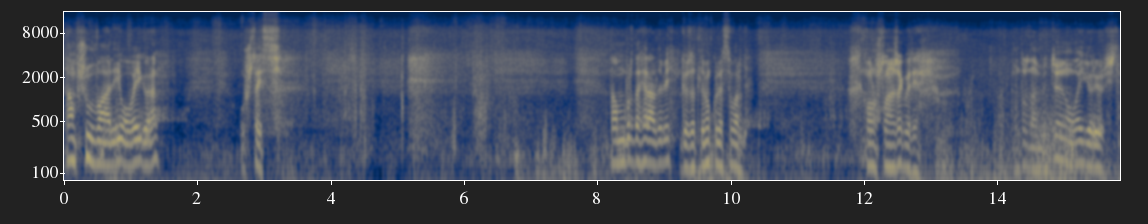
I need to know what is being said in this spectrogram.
Tam şu vadiyi, ovayı gören uçtayız. Tam burada herhalde bir gözetleme kulesi vardı. Konuşlanacak bir yer. Buradan bütün ovayı görüyor işte.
